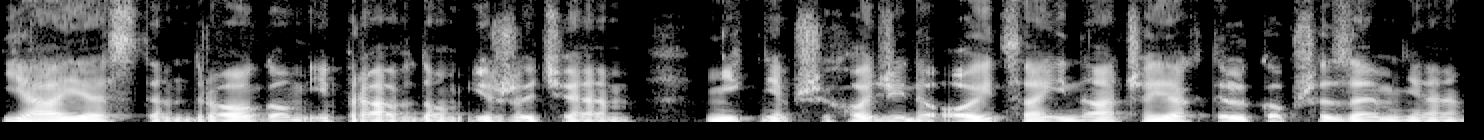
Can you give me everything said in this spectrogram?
Ja jestem drogą i prawdą i życiem. Nikt nie przychodzi do Ojca inaczej, jak tylko przeze mnie.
